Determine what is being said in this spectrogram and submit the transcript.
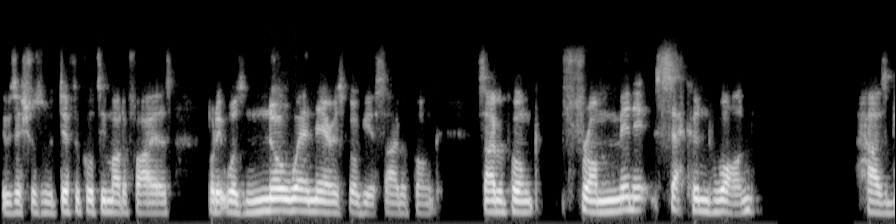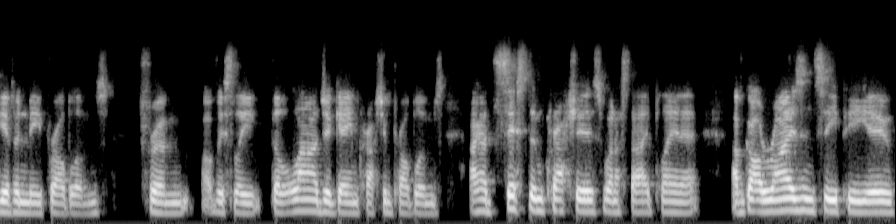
There was issues with difficulty modifiers, but it was nowhere near as buggy as Cyberpunk. Cyberpunk, from minute second one, has given me problems from obviously the larger game crashing problems. I had system crashes when I started playing it. I've got a Ryzen CPU,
